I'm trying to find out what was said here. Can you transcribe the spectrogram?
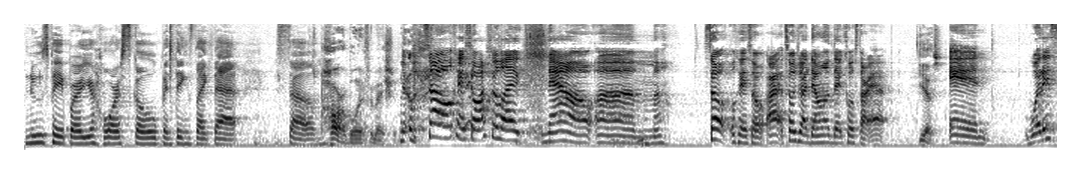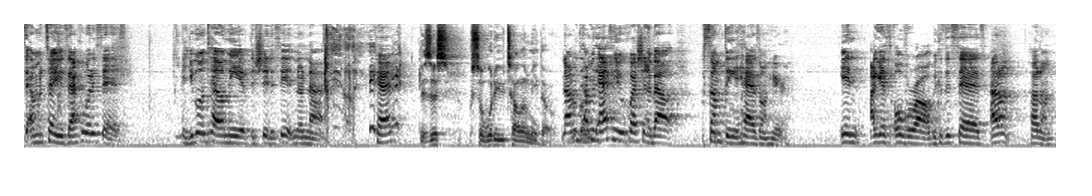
newspaper your horoscope and things like that. So Horrible information. So okay, so I feel like now, um, so okay, so I told you I downloaded that CoStar app, Yes. and what it I'm gonna tell you exactly what it says, and you're gonna tell me if the shit is hitting or not. Okay? Is this so? What are you telling me though? No, I'm, I'm asking you a question about something it has on here. In I guess overall because it says I don't hold on.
